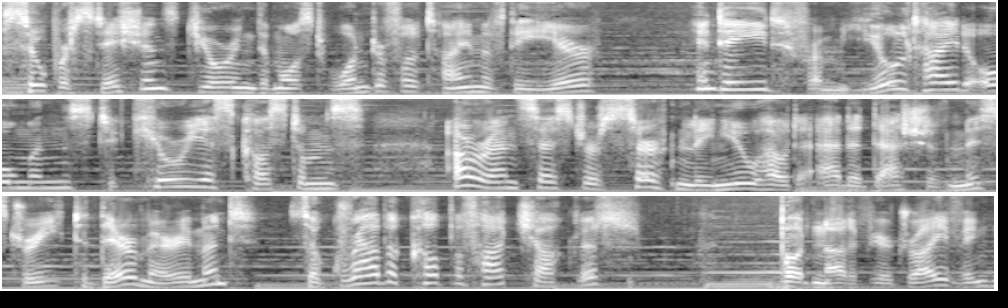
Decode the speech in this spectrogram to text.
Superstitions during the most wonderful time of the year? Indeed, from Yuletide omens to curious customs, our ancestors certainly knew how to add a dash of mystery to their merriment. So grab a cup of hot chocolate, but not if you're driving,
